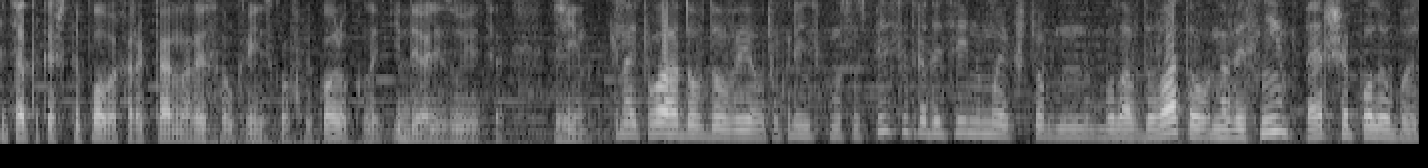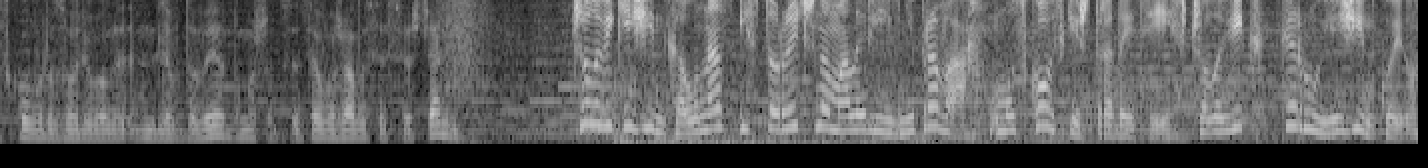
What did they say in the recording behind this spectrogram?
І це така ж типова характерна риса українського фольклору, коли ідеалізується жінка. І навіть повага до вдови є от в українському суспільстві традиційному. Якщо б була вдова, то навесні перше поле обов'язково розорювали для вдови, тому що це, це вважалося священним. Чоловік і жінка у нас історично мали рівні права. У московській ж традиції чоловік керує жінкою.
